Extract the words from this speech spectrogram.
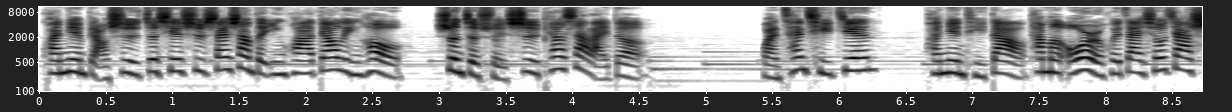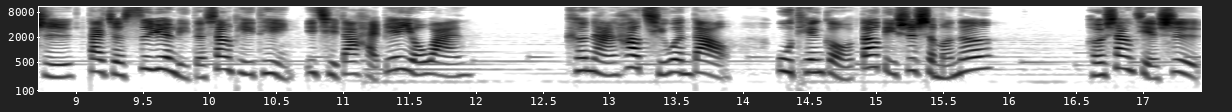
宽念表示这些是山上的樱花凋零后顺着水势飘下来的。晚餐期间。宽念提到，他们偶尔会在休假时带着寺院里的橡皮艇一起到海边游玩。柯南好奇问道：“雾天狗到底是什么呢？”和尚解释：“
